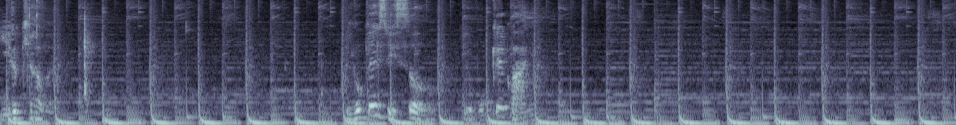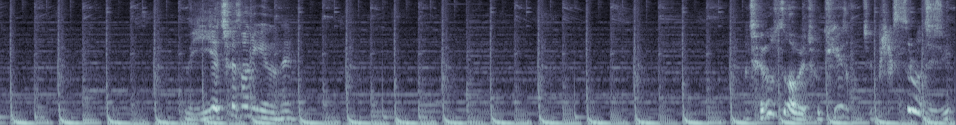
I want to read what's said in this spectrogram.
이렇게 가봐요. 이거 깰 수 있어. 이거 못 깰 거 아니야. 근데 이게 최선이기는 해. 제노스가 왜 저 뒤에서 갑자기 픽 쓰러지지?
